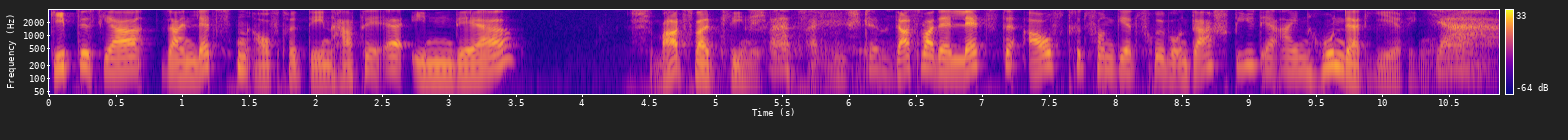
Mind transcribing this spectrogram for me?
gibt es ja seinen letzten Auftritt, den hatte er in der Schwarzwaldklinik. Schwarzwalding, stimmt. Das war der letzte Auftritt von Gerd Fröbe und da spielt er einen 100-Jährigen. Ja.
